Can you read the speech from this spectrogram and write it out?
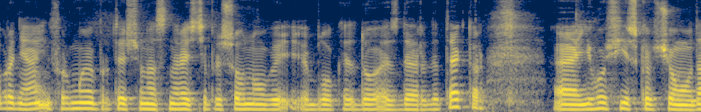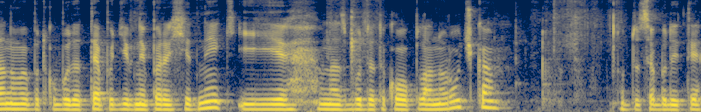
Доброго дня. Інформую про те, що у нас нарешті прийшов новий блок до SDR-детектор. Е, Його фішка в чому? В даному випадку буде Т-подібний перехідник, і в нас буде такого плану ручка. Тобто це буде йти,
